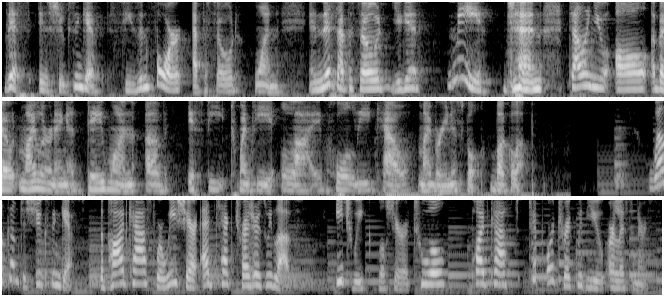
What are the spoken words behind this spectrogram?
This is Shukes and Giff, Season 4, Episode 1. In this episode, you get me, Jen, telling you all about my learning at day one of ISTE 20 Live. Holy cow, my brain is full. Buckle up. Welcome to Shukes and Giff, the podcast where we share edtech treasures we love. Each week, we'll share a tool, podcast, tip, or trick with you, our listeners.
